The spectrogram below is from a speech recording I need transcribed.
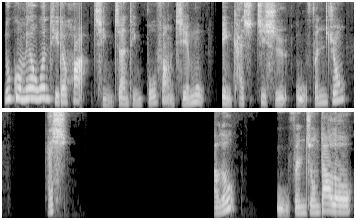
如果没有问题的话，请暂停播放节目，并开始计时五分钟。开始，好喽，五分钟到喽。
